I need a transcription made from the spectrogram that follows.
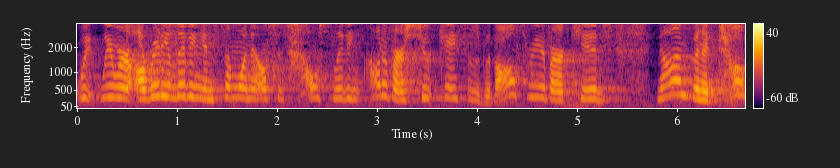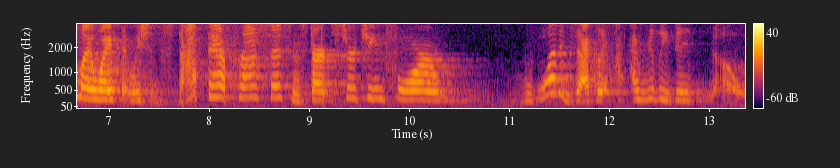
We, we were already living in someone else's house, living out of our suitcases with all three of our kids. Now I'm going to tell my wife that we should stop that process and start searching for what exactly? I, I really didn't know.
